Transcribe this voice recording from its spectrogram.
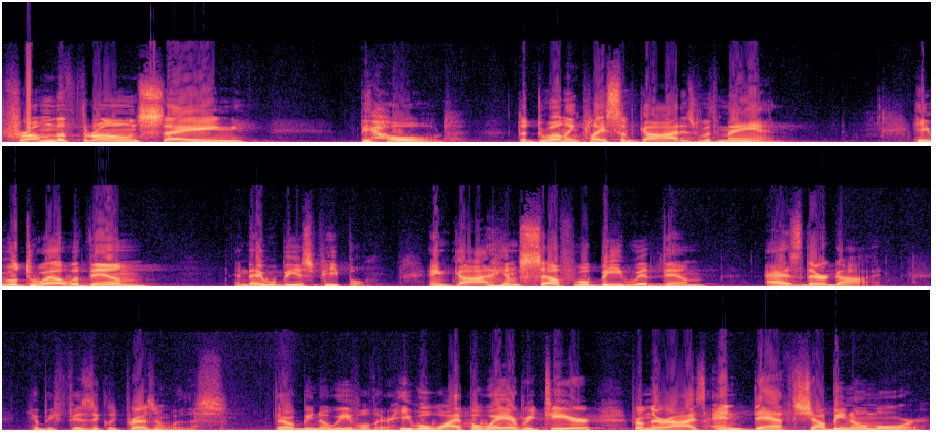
from the throne saying, Behold, the dwelling place of God is with man. He will dwell with them, and they will be his people. And God himself will be with them as their God. He'll be physically present with us. There will be no evil there. He will wipe away every tear from their eyes, and death shall be no more.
